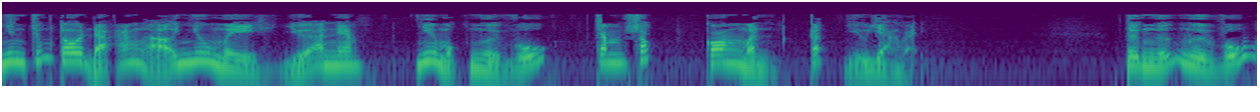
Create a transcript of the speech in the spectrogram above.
nhưng chúng tôi đã ăn ở nhu mì giữa anh em như một người vú chăm sóc con mình cách dịu dàng vậy. Từ ngữ người vú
